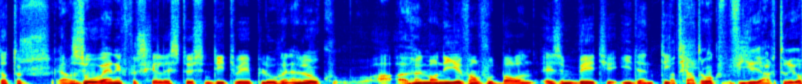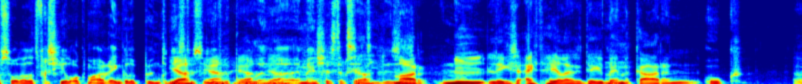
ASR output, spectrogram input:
dat er ja, zo weinig verschil is tussen die twee ploegen. En ook ah, hun manier van voetballen is een beetje identiek. Dat gaat toch ook vier jaar terug of zo, dat het verschil ook maar enkele punten is tussen ja, Liverpool en, eh, en Manchester Ja, City. dus, maar nu liggen ze echt heel erg dicht Mhm. bij elkaar. En ook, eh,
